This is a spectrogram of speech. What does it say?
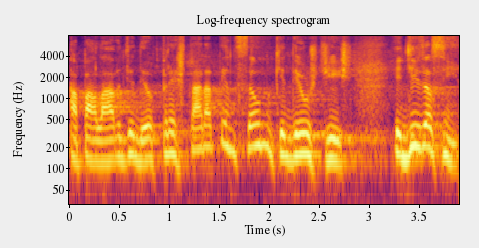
a palavra de Deus, prestar atenção no que Deus diz. E diz assim:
